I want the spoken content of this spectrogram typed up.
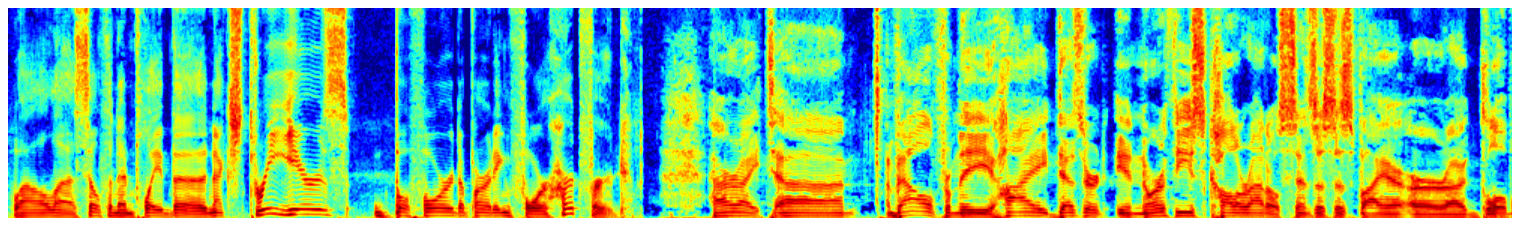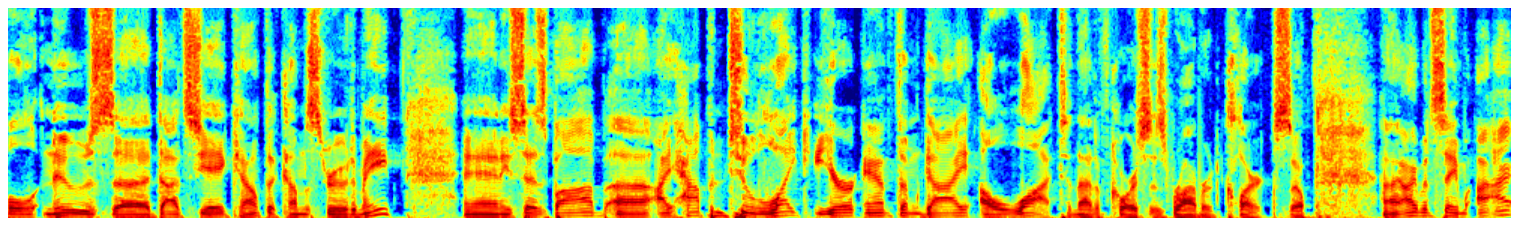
while uh, Siltanen played the next three years before departing for Hartford. All right. Um, Val from the high desert in northeast Colorado sends us this via our uh, global news uh, .ca account that comes through to me. And he says, Bob, uh, I happen to like your anthem guy a lot. And that, of course, is Robert Clark. So I would say, I,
